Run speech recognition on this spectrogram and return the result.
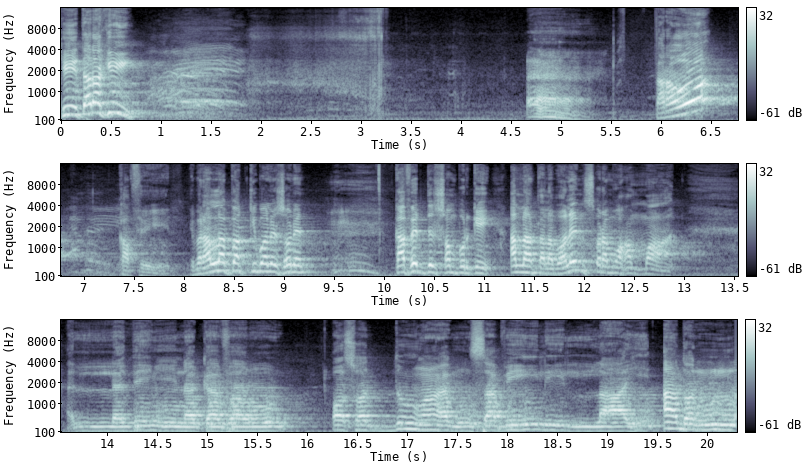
কি তারা কি তারাও কাফের এবার আল্লাহ পাক কি বলে শোনেন কাফেরদের সম্পর্কে আল্লাহ তালা বলেন সোরা মোহাম্মদ الذين كفروا وصدوا عن سبيل الله أضل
